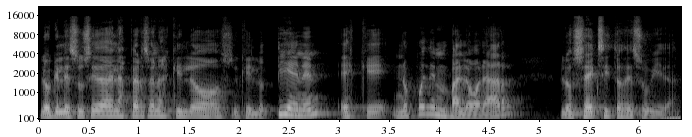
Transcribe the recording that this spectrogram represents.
lo que le sucede a las personas que, los, que lo tienen es que no pueden valorar los éxitos de su vida.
